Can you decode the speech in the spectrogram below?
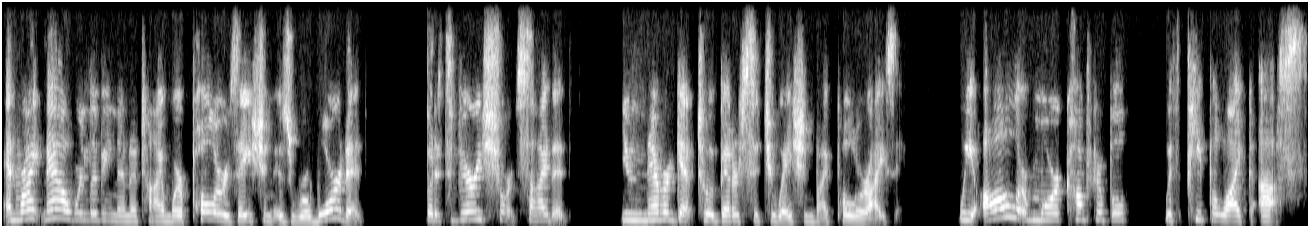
And right now, we're living in a time where polarization is rewarded, but it's very short sighted. You never get to a better situation by polarizing we all are more comfortable with people like us.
